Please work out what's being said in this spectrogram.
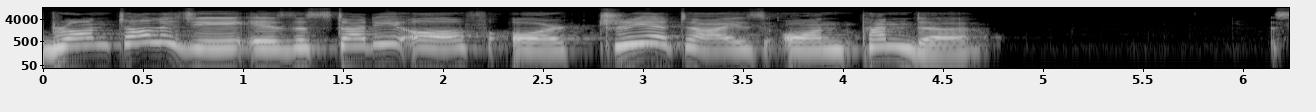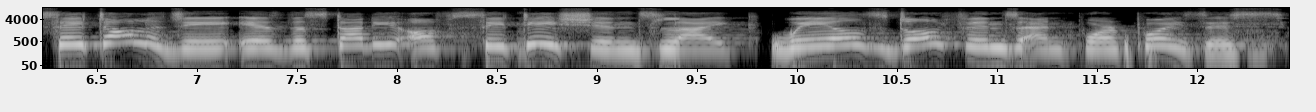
Brontology is the study of or treatise on thunder. Cetology is the study of cetaceans like whales, dolphins and porpoises.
